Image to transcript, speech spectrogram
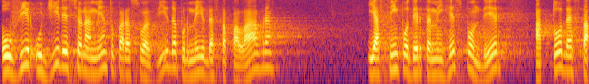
ouvir o direcionamento para a sua vida por meio desta palavra e assim poder também responder a toda esta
